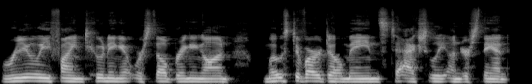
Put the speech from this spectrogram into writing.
really fine tuning it. We're still bringing on most of our domains to actually understand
